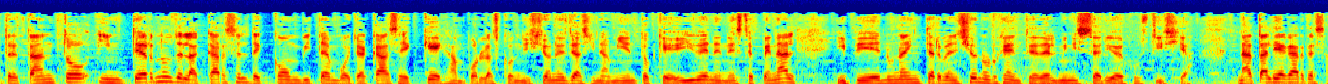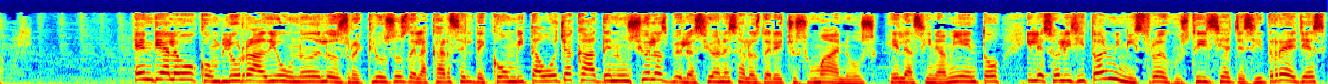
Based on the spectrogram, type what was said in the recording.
Entre tanto, internos de la cárcel de Cómbita en Boyacá se quejan por las condiciones de hacinamiento que viven en este penal y piden una intervención urgente del Ministerio de Justicia. Natalia Gardezábal. En diálogo con Blue Radio, uno de los reclusos de la cárcel de Cómbita, Boyacá, denunció las violaciones a los derechos humanos, el hacinamiento y le solicitó al ministro de Justicia, Yesid Reyes,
